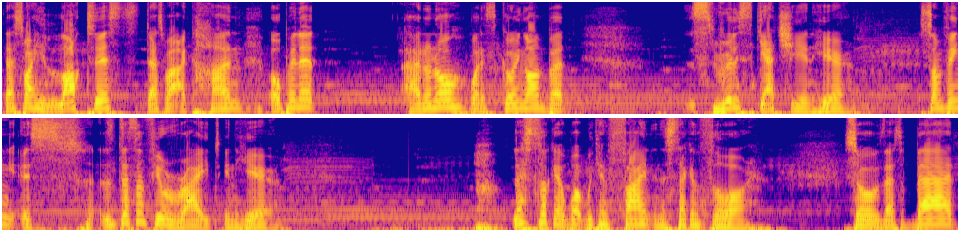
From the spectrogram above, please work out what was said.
That's why he locked this. That's why I can't open it. I don't know what is going on, but it's really sketchy in here. Something is... Doesn't feel right in here. Let's look at what we can find in the second floor. So there's a bed.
